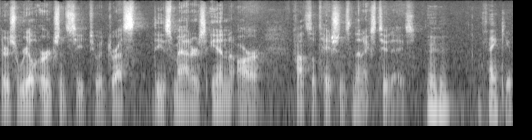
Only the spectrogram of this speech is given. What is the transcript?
there's real urgency to address these matters in our consultations in the next two days. Mm-hmm. Thank you.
